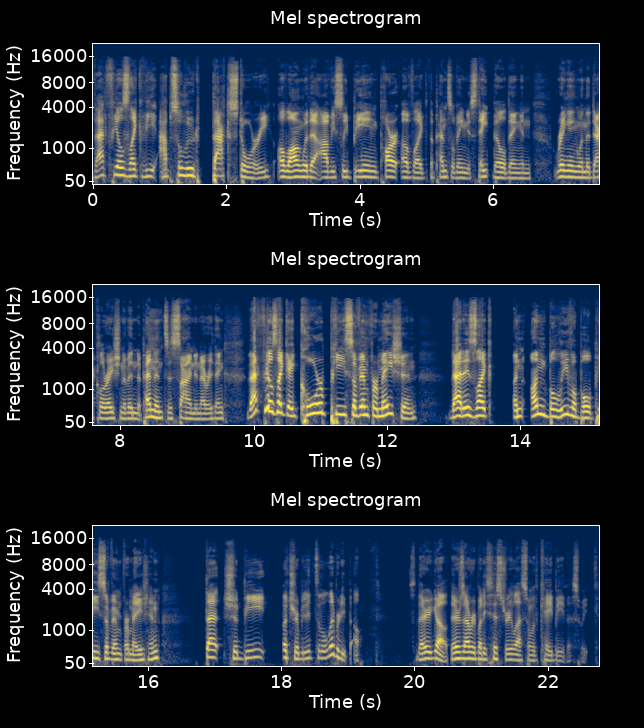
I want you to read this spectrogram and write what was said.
That feels like the absolute backstory, along with it obviously being part of like the Pennsylvania State Building and ringing when the Declaration of Independence is signed and everything. That feels like a core piece of information that is like an unbelievable piece of information that should be attributed to the Liberty Bell. So there you go. There's everybody's history lesson with KB this week.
